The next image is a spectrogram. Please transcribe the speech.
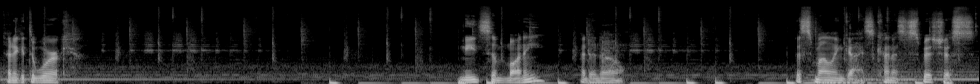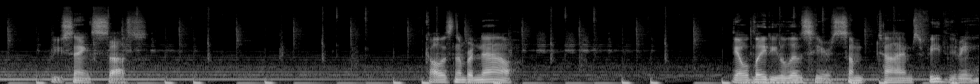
Time to get to work. Need some money? I don't know. The smiling guy's kinda suspicious. Are you saying sus? Call this number now. The old lady who lives here sometimes feeds me.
